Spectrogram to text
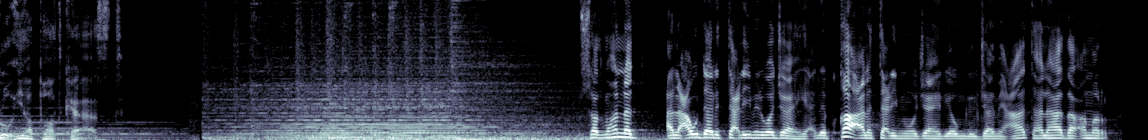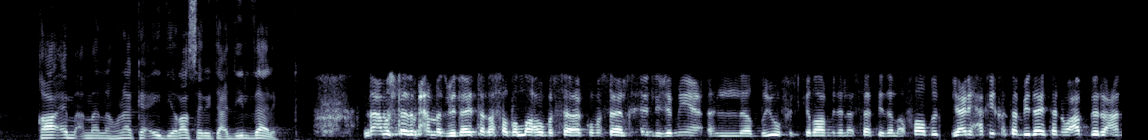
رؤيا بودكاست. أستاذ مهند العودة للتعليم الوجاهي الإبقاء على التعليم الوجاهي اليوم للجامعات هل هذا أمر قائم أم أن هناك أي دراسة لتعديل ذلك؟ نعم أستاذ محمد بداية أسعد الله مساءك ومساء الخير لجميع الضيوف الكرام من الأساتذة الأفاضل، يعني حقيقة بداية أعبر عن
